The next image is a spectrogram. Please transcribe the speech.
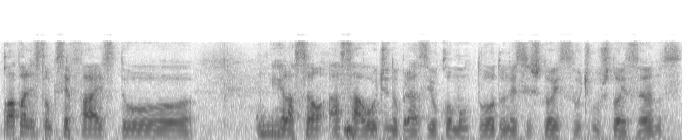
qual a avaliação que você faz do em relação à saúde no Brasil como um todo nesses dois últimos dois anos?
